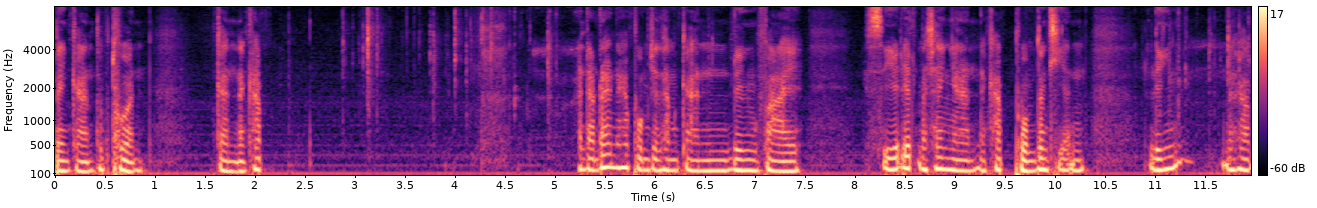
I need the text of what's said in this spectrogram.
เป็นการทบทวนกันนะครับ อันดับแรกนะครับผมจะทำการดึงไฟล์ CSS มาใช้งานนะครับ ผมต้องเขียนลิงก์นะครับ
